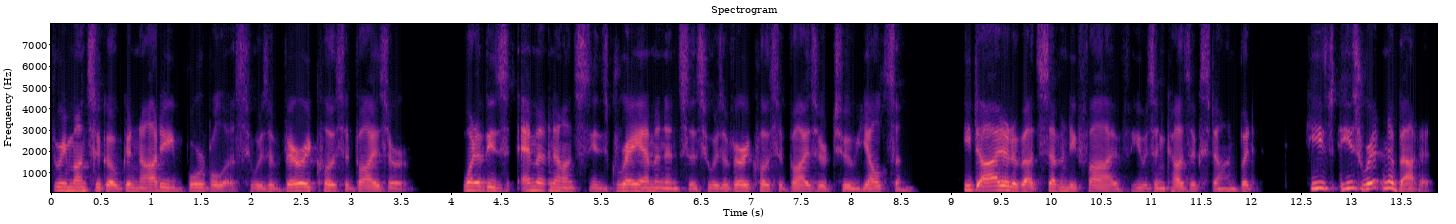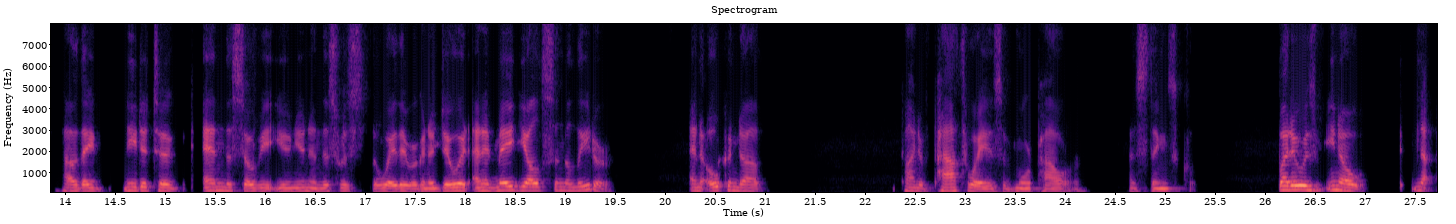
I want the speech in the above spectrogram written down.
three months ago, Gennady Burbulis, who was a very close advisor, one of these eminence, these gray eminences, who was a very close advisor to Yeltsin. He died at about 75. He was in Kazakhstan, but he's he's written about it, how they needed to end the Soviet Union, and this was the way they were going to do it. And it made Yeltsin the leader and opened up kind of pathways of more power as things. But it was, you know, not,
